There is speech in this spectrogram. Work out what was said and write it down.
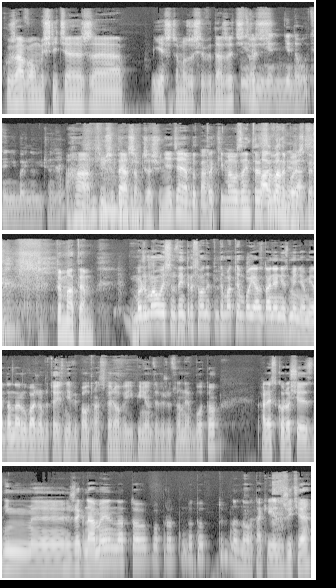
Kurzawą myślicie, że jeszcze może się wydarzyć Nie, coś? nie, nie dał oceni Bajnowicza, nie? Aha, przepraszam Grzesiu, nie wiedziałem, bo Pa- taki mało zainteresowany Padło byłeś teraz. tym tematem. Może mało jestem zainteresowany tym tematem, bo ja zdania nie zmieniam. Ja nadal uważam, że to jest niewypał transferowy i pieniądze wyrzucone w błoto. Ale skoro się z nim y, żegnamy, no to, no to trudno, no takie jest życie.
